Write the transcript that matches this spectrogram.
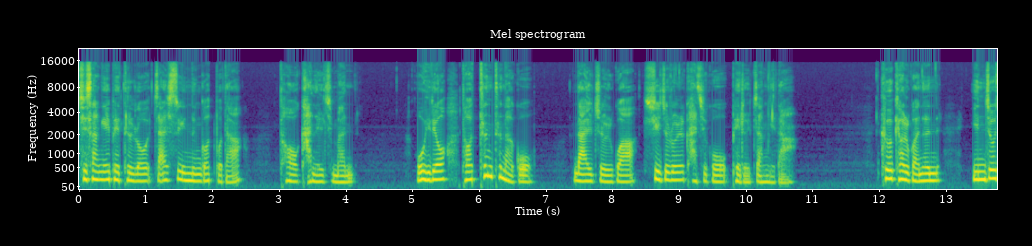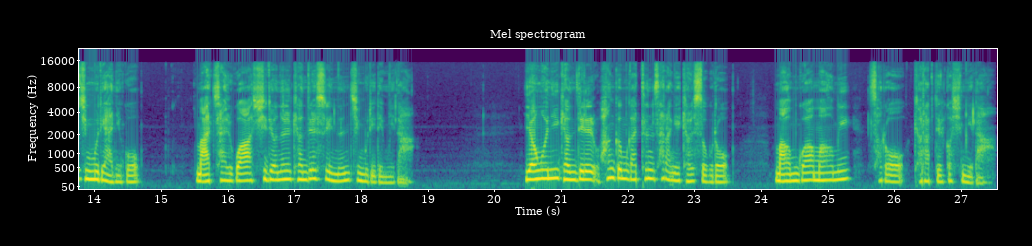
지상의 배틀로 짤 수 있는 것보다 더 가늘지만 오히려 더 튼튼하고 날줄과 씨줄을 가지고 배를 짭니다. 그 결과는 인조직물이 아니고 마찰과 시련을 견딜 수 있는 직물이 됩니다. 영원히 견딜 황금 같은 사랑의 결속으로 마음과 마음이 서로 결합될 것입니다.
